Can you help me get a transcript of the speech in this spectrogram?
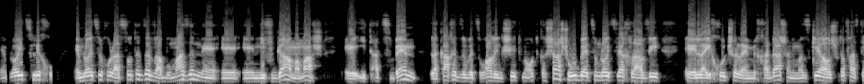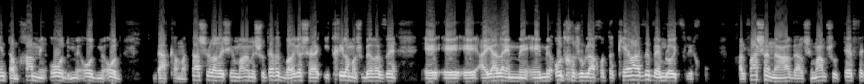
הם לא הצליחו, הם לא הצליחו לעשות את זה ואבו מאזן אה, אה, אה, נפגע ממש, התעצבן, לקח את זה בצורה רגשית מאוד קשה שהוא בעצם לא הצליח להביא לאיחוד שלהם מחדש. אני מזכיר, הרשות הפלסטינית תמכה מאוד מאוד מאוד בהקמתה של הרשימה המשותפת, ברגע שהתחיל המשבר הזה היה להם מאוד חשוב לאחות את הקרע הזה והם לא הצליחו. חלפה שנה והרשימה המשותפת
